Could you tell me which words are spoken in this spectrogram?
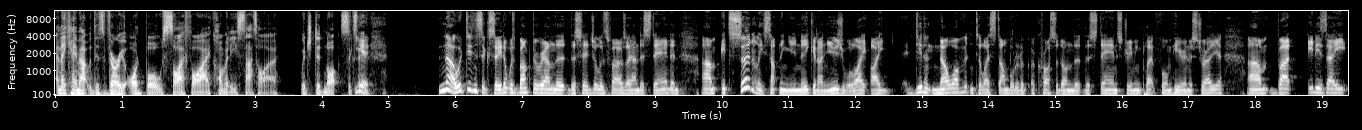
And they came out with this very oddball sci fi comedy satire, which did not succeed. Yeah. No, it didn't succeed. It was bumped around the, the schedule, as far as I understand, and um, it's certainly something unique and unusual. I, I didn't know of it until I stumbled across it on the, the Stan streaming platform here in Australia. Um, but it is a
